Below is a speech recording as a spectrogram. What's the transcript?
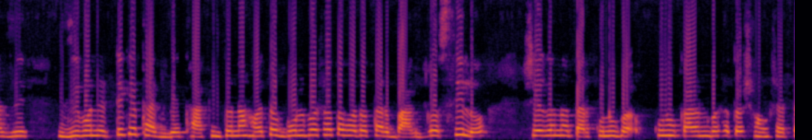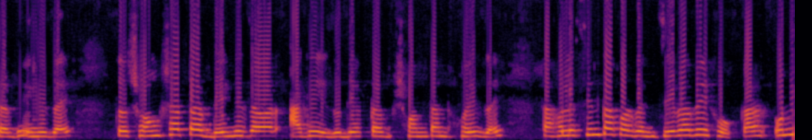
আজ জীবনের টিকে থাকবে, তা কিন্তু না, হয়তো ভুলবশত হয়তো তার ভাগ্য ছিল, সেজন্য তার কোনো কোনো কারণবশত সংসারটা ভেঙে যায়। তো সংসারটা ভেঙে যাওয়ার আগেই যদি একটা সন্তান হয়ে যায়, তাহলে চিন্তা করবেন যেভাবেই হোক, কারণ অন্য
